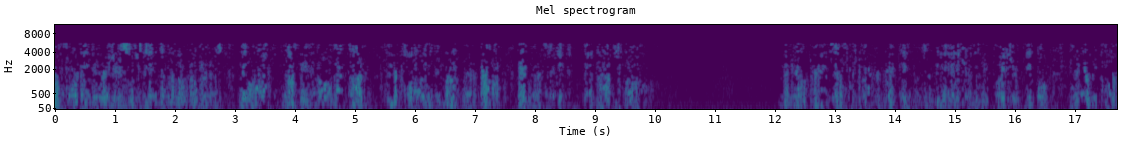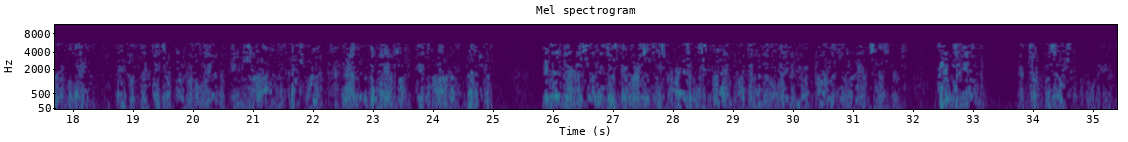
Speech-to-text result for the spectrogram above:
For forty years you sustained them in the wilderness. They lacked nothing in all that time, and their clothes did not wear out, and their feet did not swell. Then you helped their ancestors conquer great kingdoms and many nations, and you placed your people in every corner of the land. They completely took over the land of King Sihon and Heshbon, and the lands of King Og of Bashan. You made descendants as numerous as the stars in the sky and them into the land you had promised to their ancestors. They went in and took possession of the land.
